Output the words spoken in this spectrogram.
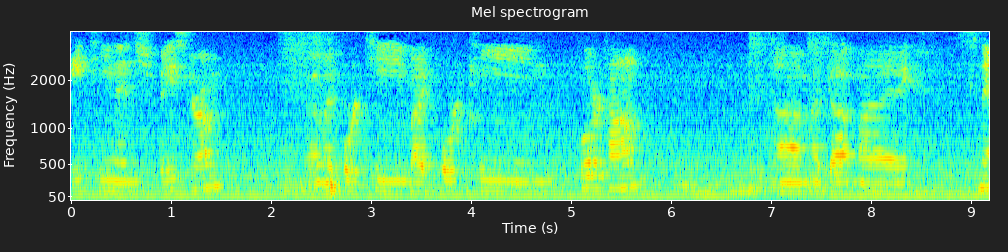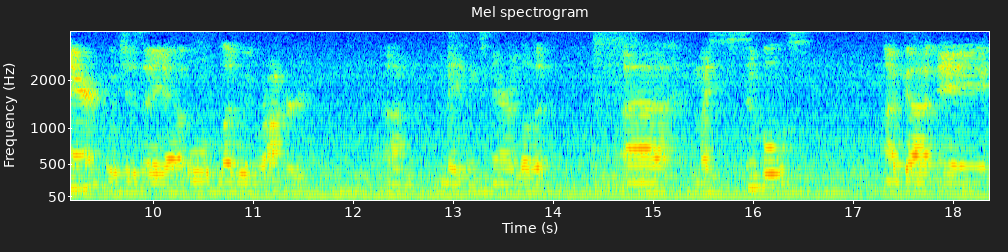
18 inch bass drum, uh, my 14 by 14 floor tom. Um, I've got my snare, which is a uh, old Ludwig rocker. Um, amazing snare, I love it. Uh, my cymbals, I've got a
